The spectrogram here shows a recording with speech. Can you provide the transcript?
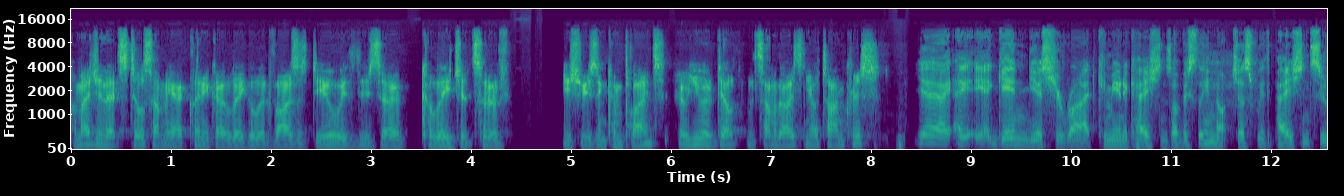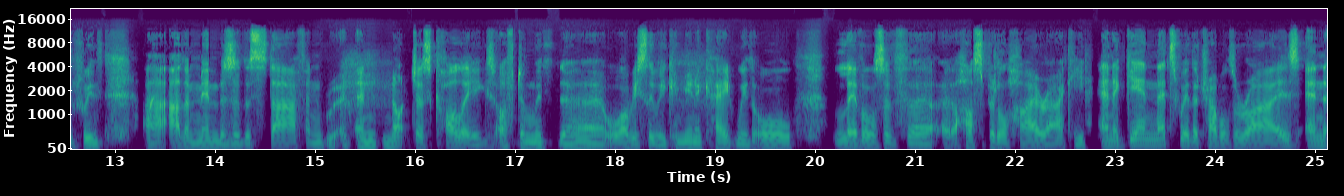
I imagine that's still something our clinico legal advisors deal with is a collegiate sort of issues and complaints. You have dealt with some of those in your time, Chris? Yeah, again, yes, you're right. Communications, obviously, not just with patients, it's with uh, other members of the staff and and not just colleagues. Often with, uh, well, obviously, we communicate with all levels of the uh, hospital hierarchy. And again, that's where the troubles arise. And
